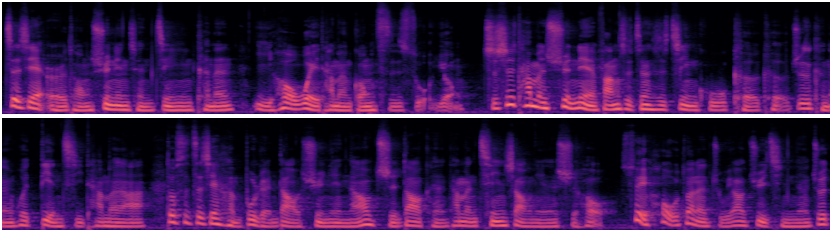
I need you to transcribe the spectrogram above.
这些儿童训练成精英，可能以后为他们公司所用。只是他们训练方式真的是近乎苛刻，就是可能会电击他们啊，都是这些很不人道的训练。然后直到可能他们青少年的时候，所以后段的主要剧情呢，就是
